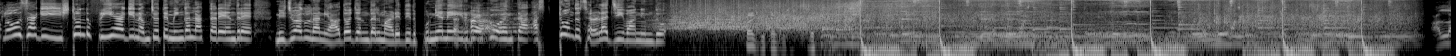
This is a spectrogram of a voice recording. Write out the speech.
ಕ್ಲೋಸ್ ಆಗಿ ಇಷ್ಟೊಂದು ಫ್ರೀ ಆಗಿ ನಮ್ಮ ಜೊತೆ ಮಿಂಗಲ್ ಆಗ್ತಾರೆ ಅಂದರೆ ನಿಜವಾಗ್ಲೂ ನಾನು ಯಾವುದೋ ಜನ್ಮದಲ್ಲಿ ಮಾಡಿದ್ದು ಪುಣ್ಯನೇ ಇರಬೇಕು ಅಂತ ಅಷ್ಟೊಂದು ಸರಳ ಜೀವ ನಿಮ್ಮದು ಅಲ್ಲ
